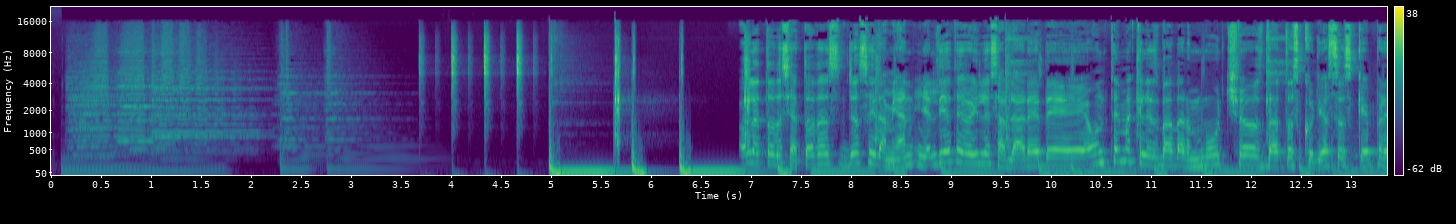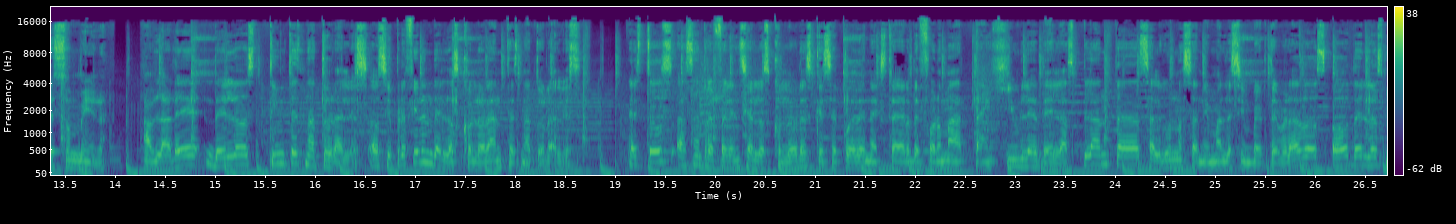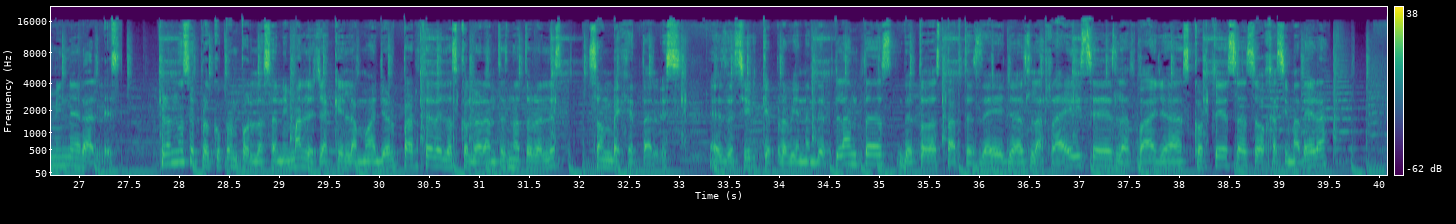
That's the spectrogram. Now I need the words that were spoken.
Hola a todos y a todas, yo soy Damián y el día de hoy les hablaré de un tema que les va a dar muchos datos curiosos que presumir. Hablaré de los tintes naturales, o si prefieren de los colorantes naturales. Estos hacen referencia a los colores que se pueden extraer de forma tangible de las plantas, algunos animales invertebrados o de los minerales. Pero no se preocupen por los animales, ya que la mayor parte de los colorantes naturales son vegetales, es decir, que provienen de plantas, de todas partes de ellas, las raíces, las bayas, cortezas, hojas y madera,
